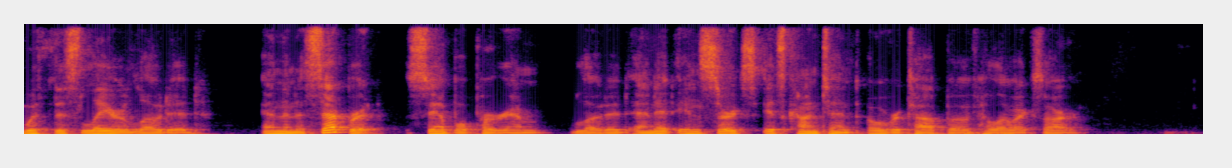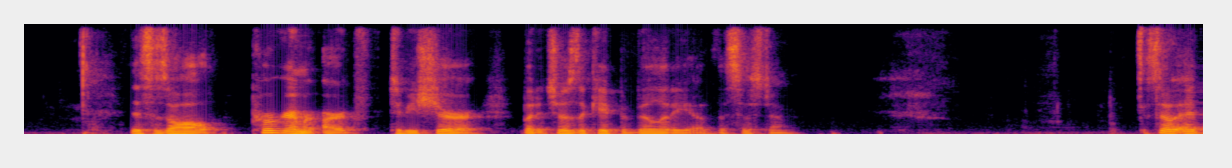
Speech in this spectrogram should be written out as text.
with this layer loaded and then a separate sample program loaded and it inserts its content over top of Hello XR. This is all programmer art to be sure, but it shows the capability of the system. So at,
